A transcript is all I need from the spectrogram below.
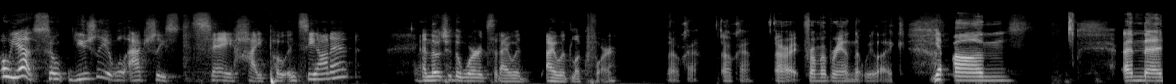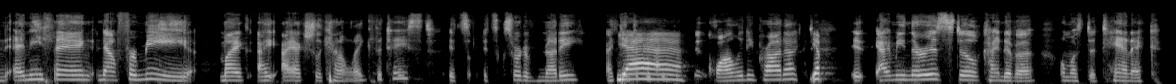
Oh yeah, so usually it will actually say high potency on it. And those are the words that I would I would look for. Okay. Okay. All right, from a brand that we like. Yep. Um and then anything now for me my I, I actually kind of like the taste. It's it's sort of nutty. I think yeah. it's a quality product. Yep. It, I mean, there is still kind of a almost a tannic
